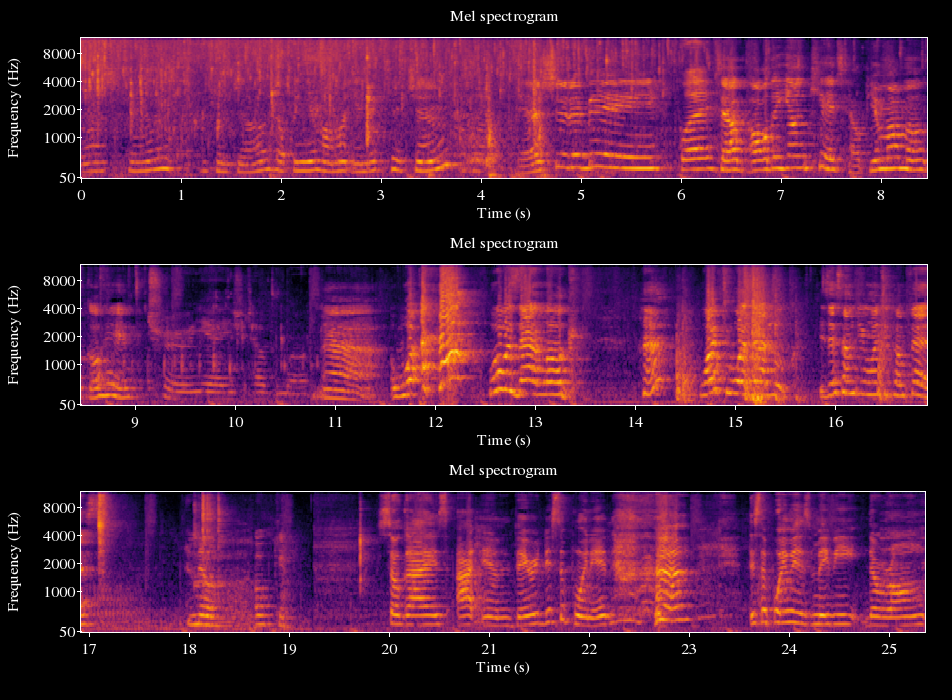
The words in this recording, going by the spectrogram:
And wash. Good job helping your mama in the kitchen. That should it be. What? Tell all the young kids, help your mama. Go ahead. True, yeah, you should help them out. Ah, what? what was that look? Huh? What was that look? Is there something you want to confess? No. Okay. So guys, I am very disappointed. Disappointment is maybe the wrong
